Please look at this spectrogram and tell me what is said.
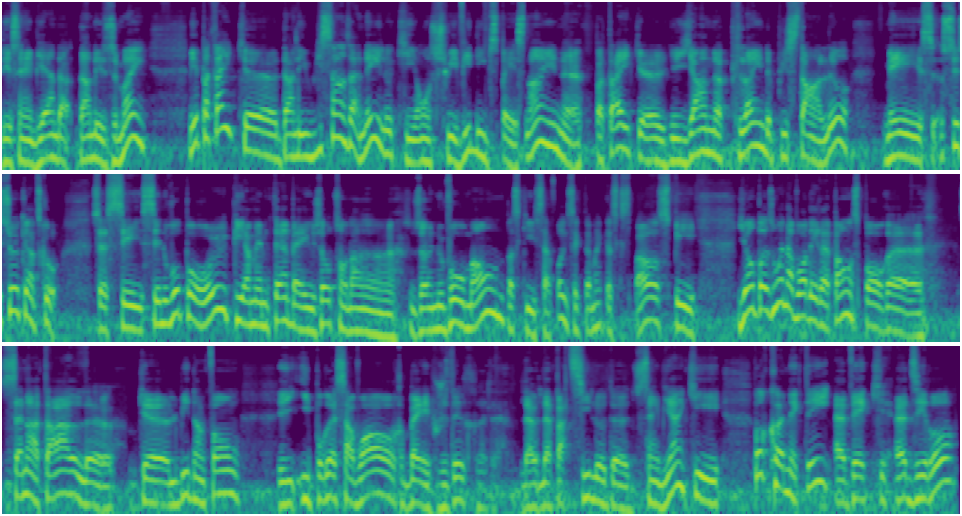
des symbiens dans, dans humains. Mais peut-être que dans les 800 années qui ont suivi Deep Space Nine, euh, peut-être qu'il y en a plein depuis ce temps-là. Mais c'est sûr qu'en tout cas, c'est nouveau pour eux. Puis en même temps, ben, eux autres sont dans un nouveau monde parce qu'ils savent pas exactement ce qui se passe. Puis ils ont besoin d'avoir des réponses pour euh, Sénatal, euh, que lui, dans le fond, il pourrait savoir, ben, je veux dire, la, partie du symbiont qui est pas connectée avec Adira,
